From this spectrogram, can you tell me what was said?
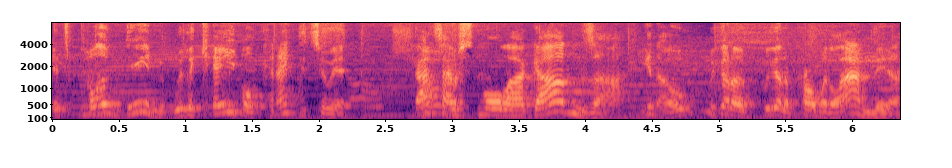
It's plugged in with a cable connected to it. That's how small our gardens are. You know, we got a we got a problem with land here.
